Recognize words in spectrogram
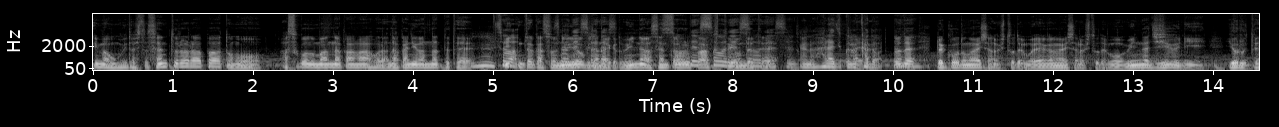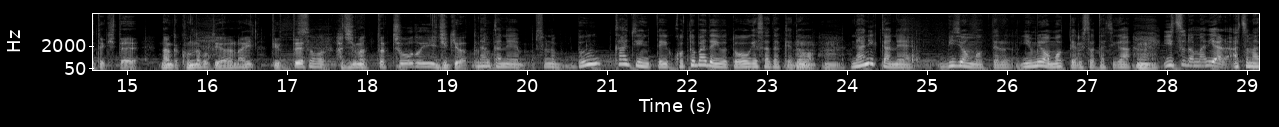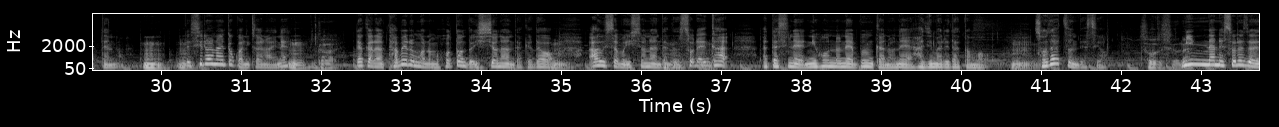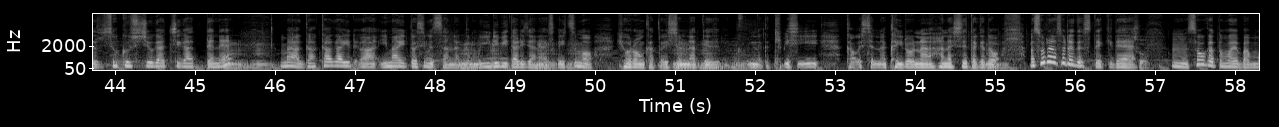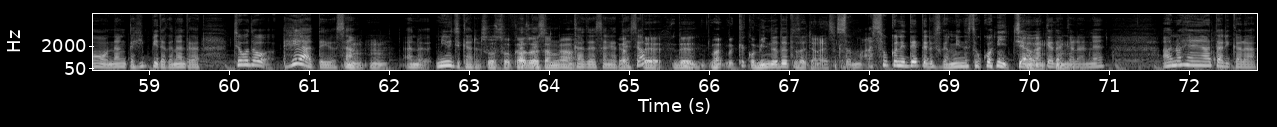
今思い出したセントラルアパートもあそこの真ん中がほら中庭になってて、うん、だからそのニューヨークじゃないけどみんながセントラルパークって呼んでて。あの原宿の角、はいはい、それでレコード会社の人でも映画会社の人でもみんな自由に夜出てきてなんかこんなことやらないって言って始まったちょうどいい時期だったなんかねその文化人っていう言葉で言うと大げさだけど、うんうん、何かねビジョン持ってる夢を持ってる人たちが、うん、いつの間にやら集まってんの。うん。うん、で知らないとこに行かないね、だから食べるものもほとんど一緒なんだけど、会う人も一緒なんだけど、それが私ね日本のね文化のね始まりだと思う、育つんですよ。そうですよね。みんなねそれぞれ職種が違ってね、うんうん、まあ画家が今井利光さんなんかも入り浸りじゃないですか、うんうん、いつも評論家と一緒になって、うんうん、なんか厳しい顔してなんかいろんな話してたけど、うん、まあ、それはそれで素敵でそう,、うん、そうかと思えばもうなんかヒッピーだかなんだかちょうど「ヘア」っていうさ、うんうん。あのミュージカルそうそう川添さんが川添さんがやったでで、うん、ま、結構みんな出てたじゃないですか。そうあそこに出てる人がみんなそこに行っちゃうわけだからね、うんうんあの辺あたりから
